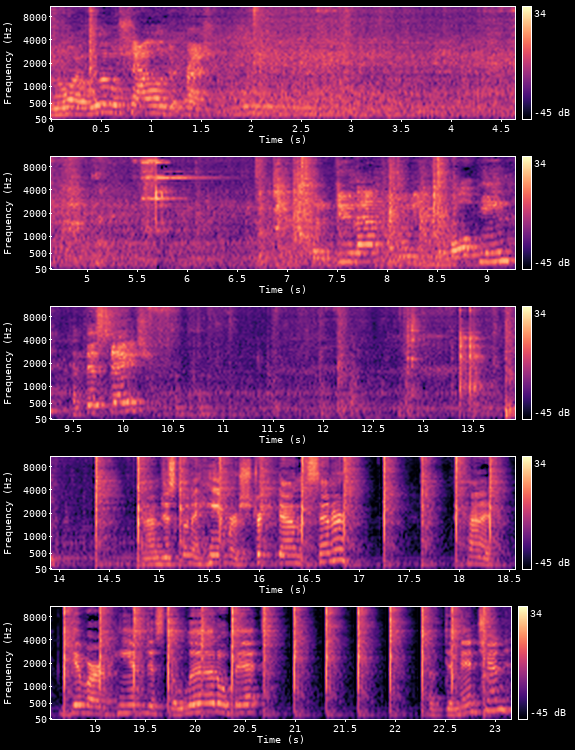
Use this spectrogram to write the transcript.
We want a little shallow depression. So to do that, I'm going to use a ball peen at this stage. And I'm just going to hammer straight down the center to kind of give our hand just a little bit of dimension.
